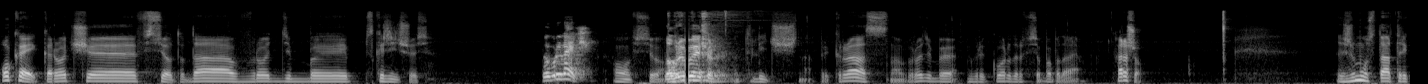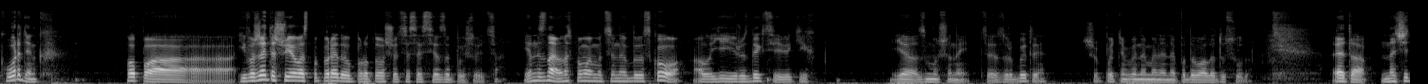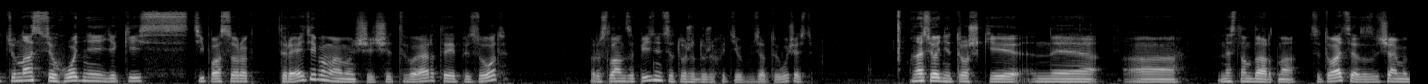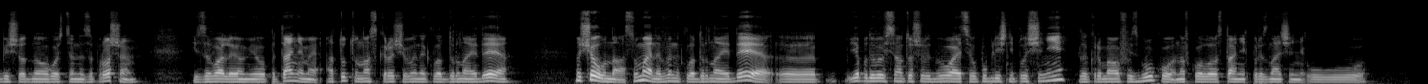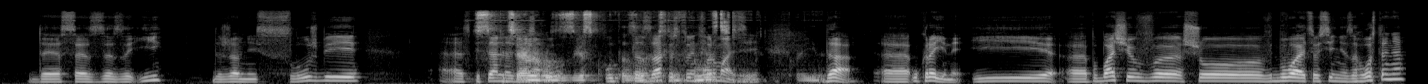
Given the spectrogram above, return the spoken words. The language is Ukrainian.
Окей, коротше, все, тоді вроді би. Скажіть щось. Добрий вечір. О, все. Добрий вечір. Отлично, прекрасно. Вроде бы в рекордер все попадає. Хорошо. Жму старт рекординг. Опа. І вважайте, що я вас попередив про те, що ця сесія записується. Я не знаю, у нас, по-моєму, це не обов'язково, але є юрисдикції, в яких я змушений це зробити, щоб потім ви на мене не подавали до суду. Это, значить, у нас сьогодні якийсь, типа, 43-й, по-моєму, чи 4-й епізод. Руслан запізнюється, теж дуже хотів взяти участь. У нас сьогодні трошки не, а, нестандартна ситуація. Зазвичай ми більше одного гостя не запрошуємо і завалюємо його питаннями. А тут у нас, коротше, виникла дурна ідея. Ну, що у нас? У мене виникла дурна ідея. Е, Я подивився на те, що відбувається у публічній площині, зокрема у Фейсбуку, навколо останніх призначень у ДССЗЗІ, Державній службі е, спеціального Спеціального зв'язку та, та захисту інформації. України. Да, е, України. І е, побачив, що відбувається осіннє загострення.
